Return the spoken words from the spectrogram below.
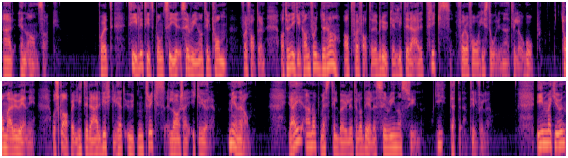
er en annen sak. På et tidlig tidspunkt sier Serena til Tom, forfatteren, at hun ikke kan fordra at forfattere bruker litterære triks for å få historiene til å gå opp. Tom er uenig. Å skape litterær virkelighet uten triks lar seg ikke gjøre, mener han. Jeg er nok mest tilbøyelig til å dele Serenas syn i dette tilfellet. Ian McEwan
